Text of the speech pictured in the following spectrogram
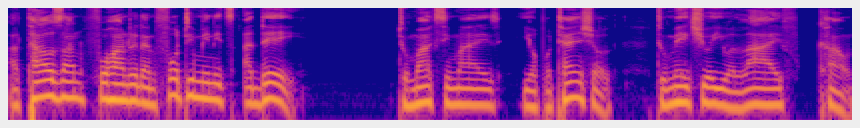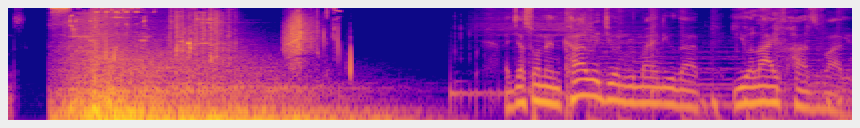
1,440 minutes a day to maximize your potential to make sure your life counts. I just want to encourage you and remind you that your life has value.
